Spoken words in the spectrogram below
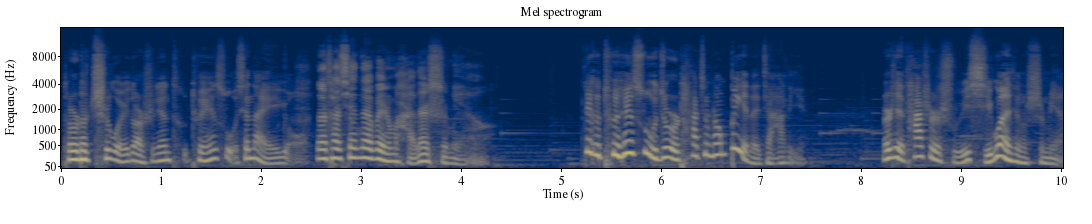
他说他吃过一段时间褪褪黑素，现在也有。那他现在为什么还在失眠啊？这个褪黑素就是他经常备在家里，而且他是属于习惯性失眠，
